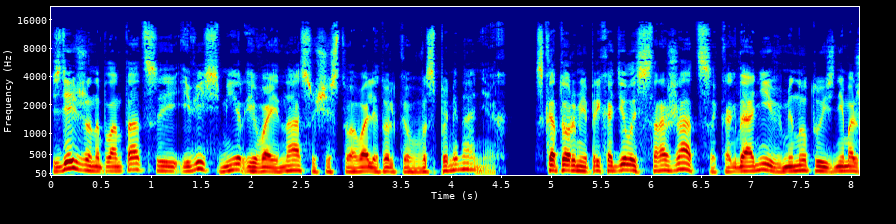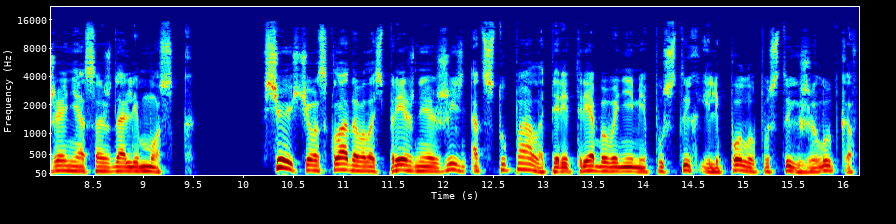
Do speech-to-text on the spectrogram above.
Здесь же, на плантации, и весь мир, и война существовали только в воспоминаниях, с которыми приходилось сражаться, когда они в минуту изнеможения осаждали мозг. Все, из чего складывалась прежняя жизнь, отступала перед требованиями пустых или полупустых желудков,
